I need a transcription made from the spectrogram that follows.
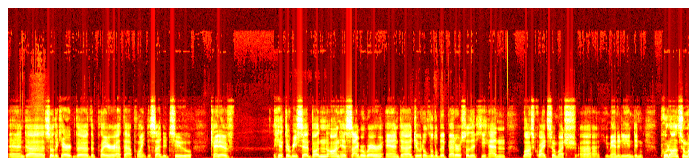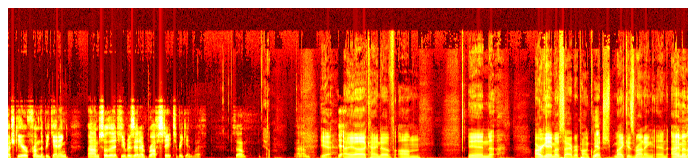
And uh, so the character, the the player at that point decided to kind of hit the reset button on his cyberware and uh, do it a little bit better so that he hadn't lost quite so much uh, humanity and didn't put on so much gear from the beginning, um, so that he was in a rough state to begin with. So, um, yeah, yeah, I uh, kind of um, in our game of Cyberpunk, which Mike is running, and I'm a,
